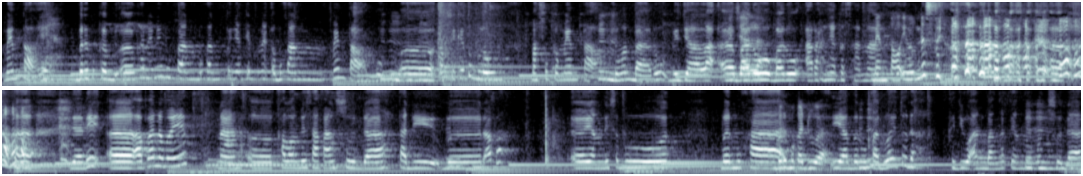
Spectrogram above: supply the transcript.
mental ya. Berke- eh, kan ini bukan bukan penyakit me- eh, bukan mental Bu, eh, toxic itu belum masuk ke mental. Cuman baru gejala, Gejala. baru baru arahnya ke sana. Mental illness. jadi eh, apa namanya? Nah eh, kalau misalkan sudah tadi ber apa? Eh, yang disebut bermuka Bermuka dua. iya bermuka dua itu udah kejiwaan banget yang memang sudah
